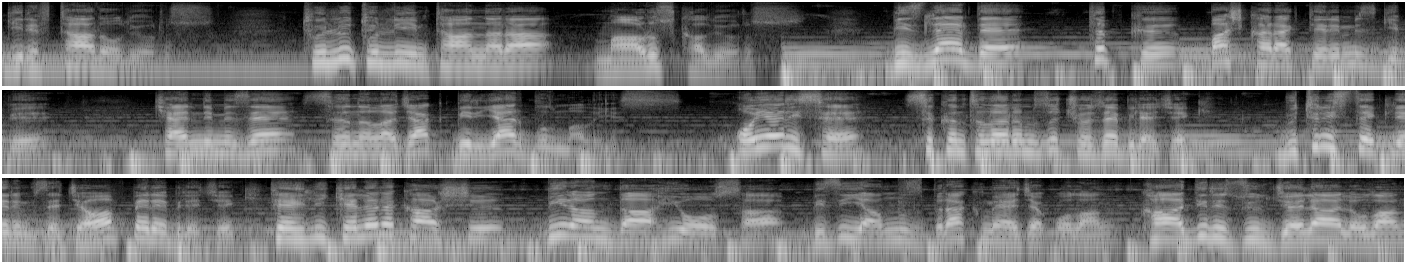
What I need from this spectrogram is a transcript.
giriftar oluyoruz. Türlü türlü imtihanlara maruz kalıyoruz. Bizler de tıpkı baş karakterimiz gibi kendimize sığınılacak bir yer bulmalıyız. O yer ise sıkıntılarımızı çözebilecek, bütün isteklerimize cevap verebilecek, tehlikelere karşı bir an dahi olsa bizi yalnız bırakmayacak olan, Kadir-i Zülcelal olan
